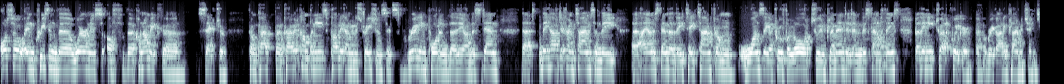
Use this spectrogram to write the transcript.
also increasing the awareness of the economic uh, sector from private companies, public administrations. It's really important that they understand that they have different times and they I understand that they take time from once they approve a law to implement it and this kind of things, but they need to act quicker uh, regarding climate change.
